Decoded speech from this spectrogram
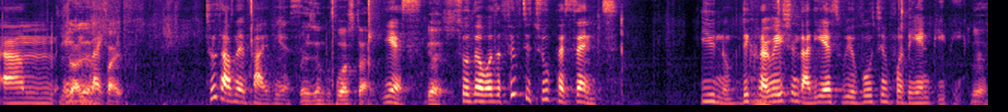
um, if like, 2005. 2005, yes. President Kufuor's time. Yes. Yes. So there was a 52%, you know, declaration that yes, we are voting for the NPP. Yes.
